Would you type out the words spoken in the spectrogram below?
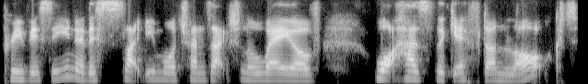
previously, you know, this slightly more transactional way of what has the gift unlocked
